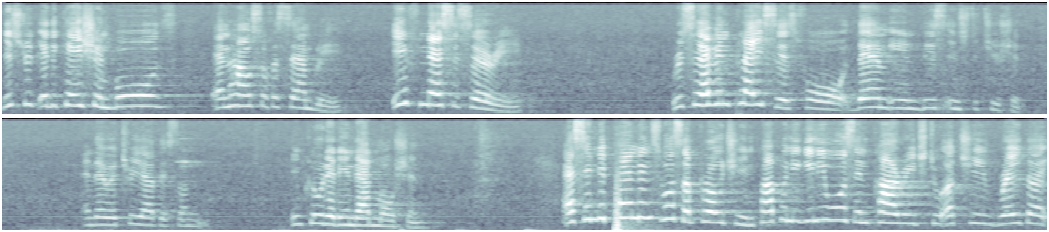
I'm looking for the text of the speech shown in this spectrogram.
district education boards, and House of Assembly. If necessary, reserving places for them in this institution. And there were three others on, included in that motion. As independence was approaching, Papua New Guinea was encouraged to achieve greater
